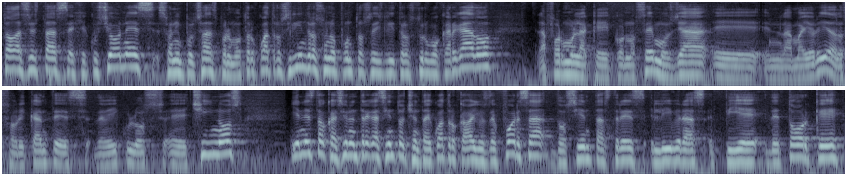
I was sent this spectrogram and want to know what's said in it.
Todas estas ejecuciones son impulsadas por el motor 4 cilindros, 1.6 litros turbo cargado, la fórmula que conocemos ya eh, en la mayoría de los fabricantes de vehículos eh, chinos. Y en esta ocasión entrega 184 caballos de fuerza, 203 libras pie de torque.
